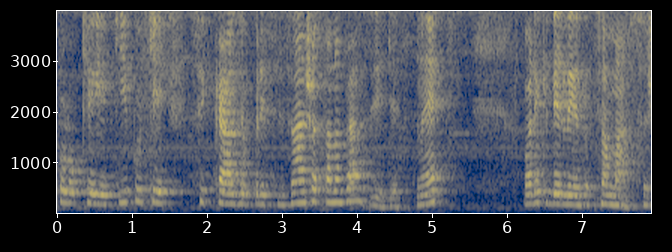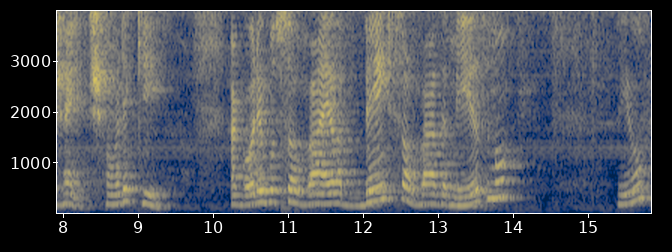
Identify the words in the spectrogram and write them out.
coloquei aqui, porque se caso eu precisar, já tá na vasilha, né? Olha que beleza essa massa, gente. Olha aqui. Agora eu vou sovar ela bem sovada mesmo, viu?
